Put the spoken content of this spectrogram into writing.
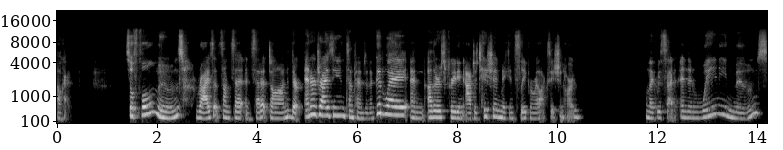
Okay. So, full moons rise at sunset and set at dawn. They're energizing, sometimes in a good way, and others creating agitation, making sleep and relaxation hard. Like we said. And then waning moons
